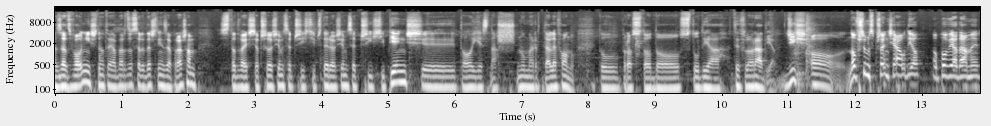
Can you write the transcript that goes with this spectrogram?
zadzwonić, no to ja bardzo serdecznie zapraszam. 123 834 835 yy, to jest nasz numer telefonu, tu prosto do studia Tyfloradia. Dziś o nowszym sprzęcie audio opowiadamy,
